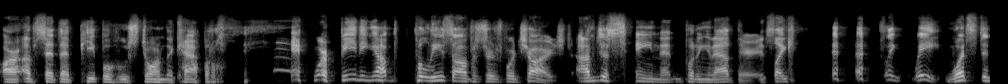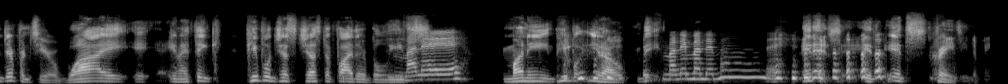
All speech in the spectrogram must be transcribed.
are upset that people who stormed the Capitol were beating up police officers were charged. I'm just saying that and putting it out there. It's like, it's like, wait, what's the difference here? Why? And I think people just justify their beliefs. Money. Money, people, you know, money, money, money. it is. It, it's crazy to me.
